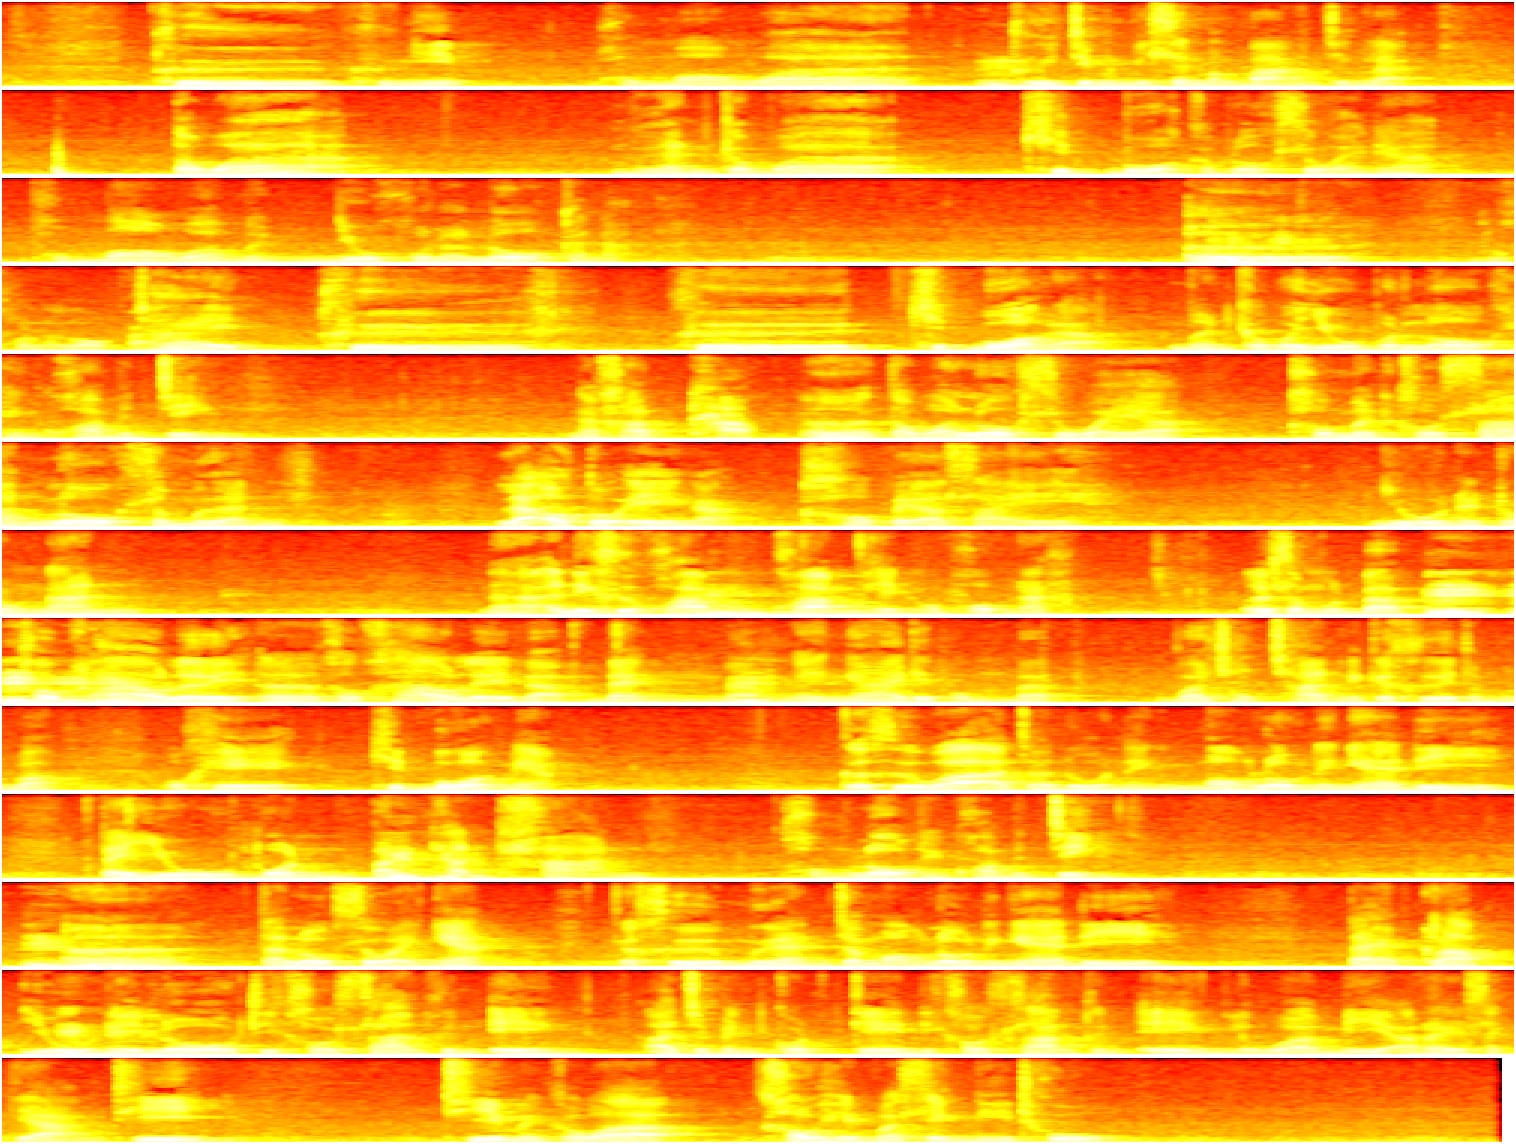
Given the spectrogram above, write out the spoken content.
คือคืองี้ผมมองว่าอืมคือจริงๆมันมีเส้นบางๆ จริงแหละ แต่ว่าเหมือนกับว่าคิดบวกกับโลกสวยเนี่ย ผมมองว่าเหมือนอยู่คนละโลกกันอะเออ อยู่คนละโลกกันใช่ คือคือคิดบวกอะ่ะเหมือนกับว่าอยู่บนโลกแห่งความเป็นจริงนะครับครับเออแต่ว่าโลกสวยอะ่ะ เขาเหมือนเขาสร้างโลกเสมือน และเอาตัวเองอะ่ะ เข้าไปอาศัยอยู่ในตรงนั้นนะฮะอันนี้คือความอืมความเห็นของผมนะเออสมมติแบบอืมอืมคร่าวๆเลยเออคร่าวๆเลยแบบแบ่งแบบอืมง่าย ๆ ที่ผมแบบว่าชัดๆนี่ก็คือสมมติว่าโอเค คิดบวกเนี่ย ก็คือว่าอาจจะดูในมองโลกในแง่ดี แต่อยู่บนบรรทัดฐานของโลกแห่งความเป็นจริงอืมอ่าแต่โลกสวยเงี้ย ก็คือเหมือนจะมองโลกในแง่ดี แต่กลับอยู่อืมในโลกที่เขาสร้างขึ้นเอง อาจจะเป็นกฎเกณฑ์ที่เขาสร้างขึ้นเอง หรือว่ามีอะไรสักอย่างที่ที่เหมือนกับว่าเขาเห็นว่าสิ่งนี้ถูก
